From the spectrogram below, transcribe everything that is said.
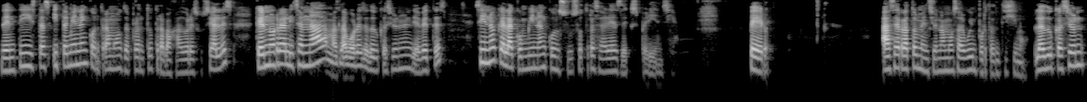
dentistas y también encontramos de pronto trabajadores sociales que no realizan nada más labores de educación en diabetes, sino que la combinan con sus otras áreas de experiencia. Pero, hace rato mencionamos algo importantísimo, la educación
